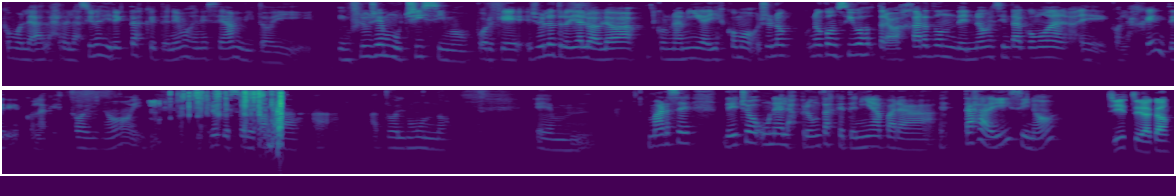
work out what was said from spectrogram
como las relaciones directas que tenemos en ese ámbito y influye muchísimo, porque yo el otro día lo hablaba con una amiga y es como, yo no, no consigo trabajar donde no me sienta cómoda eh, con la gente con la que estoy, ¿no? Y, creo que eso le pasa a, todo el mundo. Em, Marce, de hecho, una de las preguntas que tenía para... ¿Estás ahí, si no? Sí, estoy acá.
